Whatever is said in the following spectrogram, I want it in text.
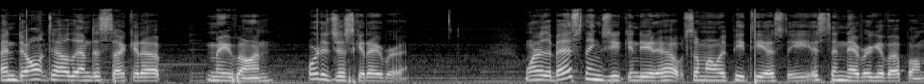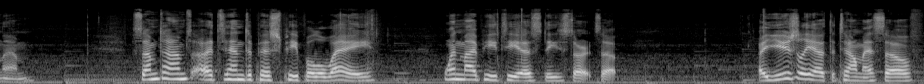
And don't tell them to suck it up, move on, or to just get over it. One of the best things you can do to help someone with PTSD is to never give up on them. Sometimes I tend to push people away when my PTSD starts up. I usually have to tell myself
